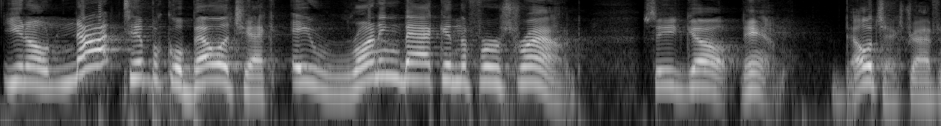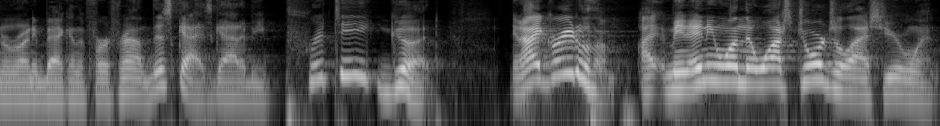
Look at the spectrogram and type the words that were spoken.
you know, not typical Belichick, a running back in the first round. So you'd go, damn, Belichick's drafting a running back in the first round. This guy's got to be pretty good. And I agreed with him. I mean, anyone that watched Georgia last year went,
